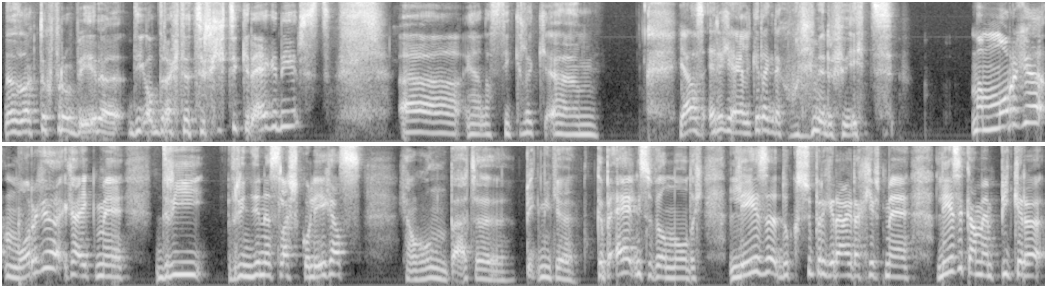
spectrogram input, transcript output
dan zal ik toch proberen die opdrachten terug te krijgen eerst. Eh, ja, dat is ziekelijk. Ehm, ja, dat is erg eigenlijk, hè, dat ik dat gewoon niet meer weet. Maar morgen, morgen ga ik met drie vriendinnen slash collega's gaan gewoon buiten picknicken. Ik heb eigenlijk niet zoveel nodig. Lezen doe ik super graag. Dat geeft mij... Lezen kan mijn piekeren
